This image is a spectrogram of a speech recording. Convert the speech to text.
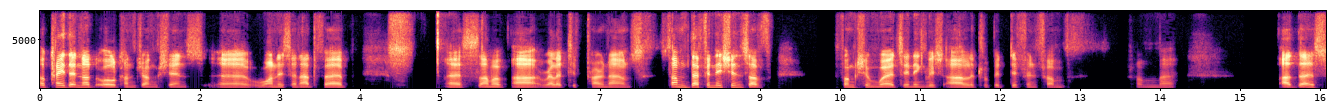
Okay, they're not all conjunctions. Uh, one is an adverb. Uh, some of are relative pronouns. Some definitions of function words in English are a little bit different from from uh, others.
